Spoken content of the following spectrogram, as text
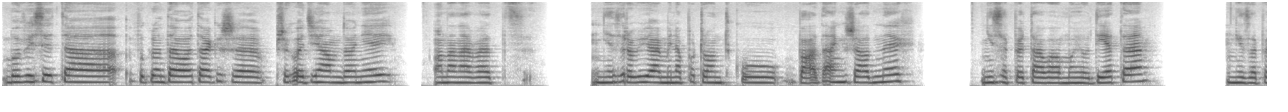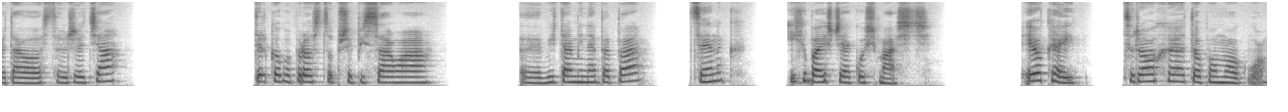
Bo wizyta wyglądała tak, że przychodziłam do niej. Ona nawet nie zrobiła mi na początku badań żadnych. Nie zapytała o moją dietę. Nie zapytała o styl życia. Tylko po prostu przypisała y, witaminę PP cynk i chyba jeszcze jakąś maść. I okej, okay, trochę to pomogło.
